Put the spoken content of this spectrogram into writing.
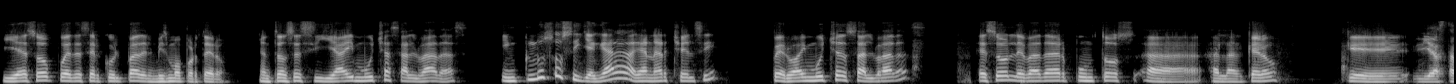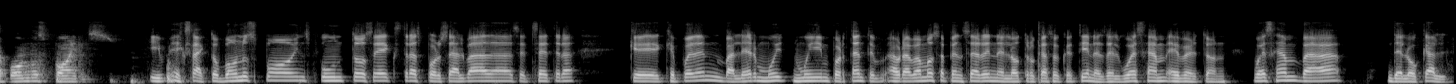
Y eso puede ser culpa del mismo portero. Entonces, si hay muchas salvadas, incluso si llegara a ganar Chelsea, pero hay muchas salvadas, eso le va a dar puntos al arquero que... Y hasta bonus points. Y, exacto, bonus points, puntos extras por salvadas, etcétera, que, que, pueden valer muy, muy importante. Ahora vamos a pensar en el otro caso que tienes, del West Ham Everton. West Ham va de local,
